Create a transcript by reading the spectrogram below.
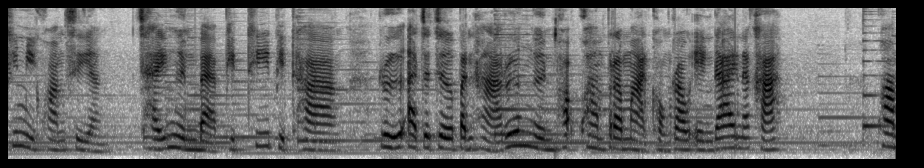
ที่มีความเสี่ยง ใช้เงินแบบผิดที่ผิดทาง หรืออาจจะเจอปัญหาเรื่องเงิน เพราะความประมาทของเราเองได้นะคะ ความ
